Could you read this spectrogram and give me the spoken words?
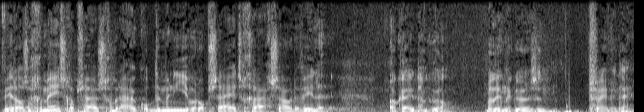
weer als een gemeenschapshuis gebruiken... op de manier waarop zij het graag zouden willen. Oké, dank u wel. Belinda Geurzen, VVD.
